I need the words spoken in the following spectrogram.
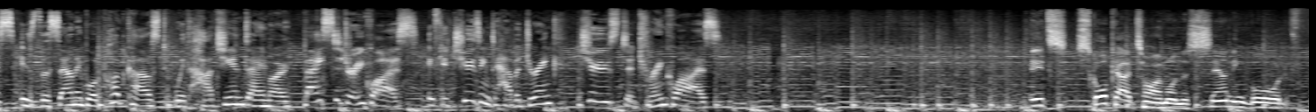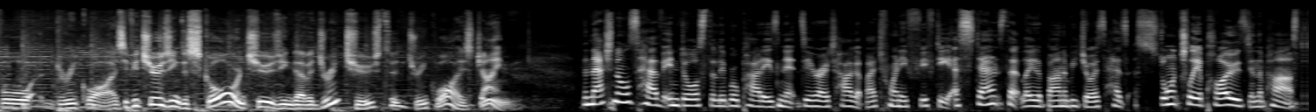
This is the Sounding Board podcast with Hutchy and Damo. Thanks to Drinkwise. If you're choosing to have a drink, choose to drink wise. It's scorecard time on the sounding board for Drinkwise. If you're choosing to score and choosing to have a drink, choose to drink wise. Jane. The Nationals have endorsed the Liberal Party's net zero target by 2050, a stance that leader Barnaby Joyce has staunchly opposed in the past.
